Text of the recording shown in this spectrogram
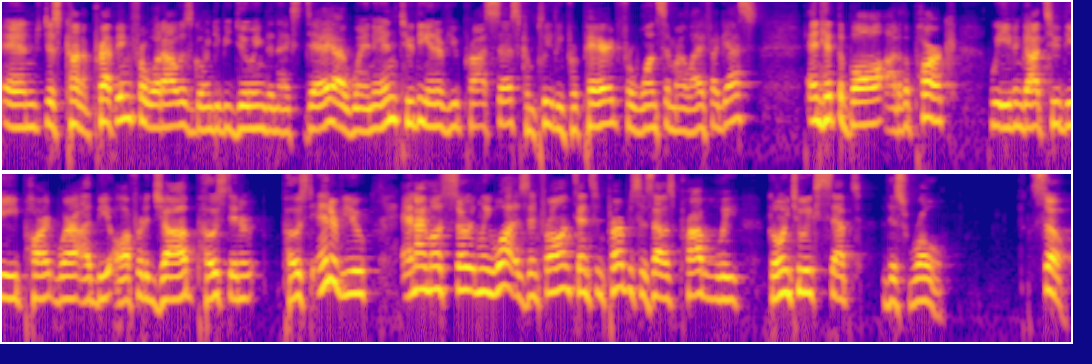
and just kind of prepping for what I was going to be doing the next day. I went into the interview process completely prepared for once in my life, I guess, and hit the ball out of the park. We even got to the part where I'd be offered a job post interview post interview, and I most certainly was. And for all intents and purposes, I was probably going to accept this role. So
